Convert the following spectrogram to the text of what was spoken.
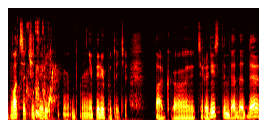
24. м, Не перепутайте. Так, э, террористы, да-да-да.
